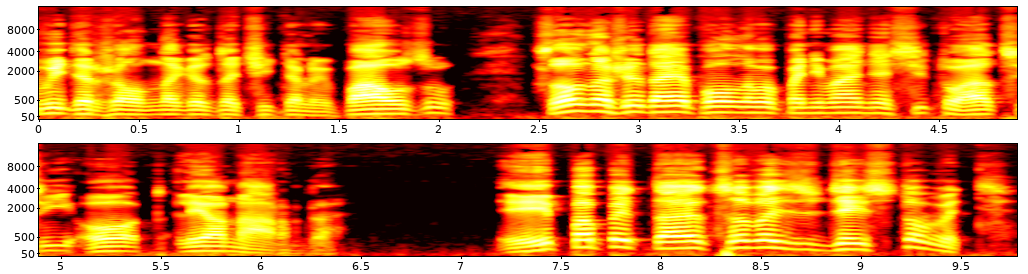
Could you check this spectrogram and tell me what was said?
выдержал многозначительную паузу, словно ожидая полного понимания ситуации от Леонардо. И попытается воздействовать.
